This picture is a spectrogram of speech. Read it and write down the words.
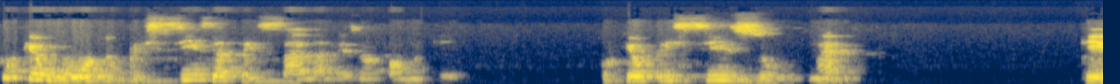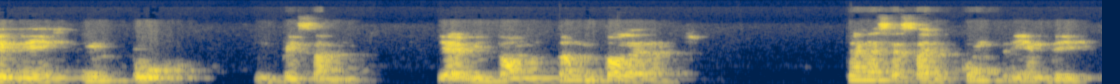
Porque o outro precisa pensar da mesma forma que eu. Porque eu preciso, né, querer impor um pensamento. E aí me torno tão intolerante é necessário compreender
